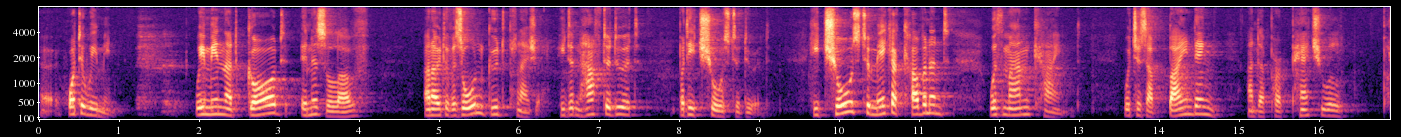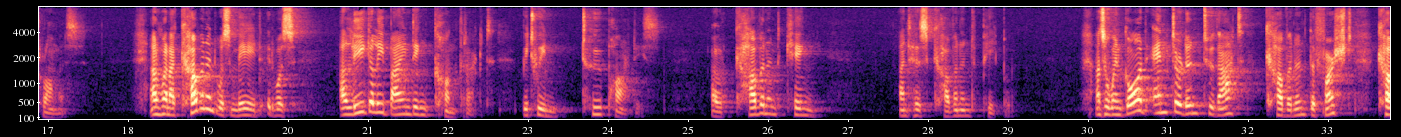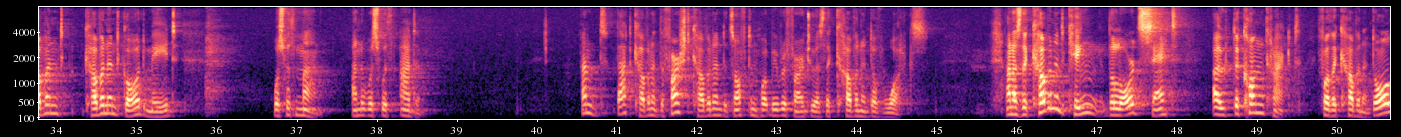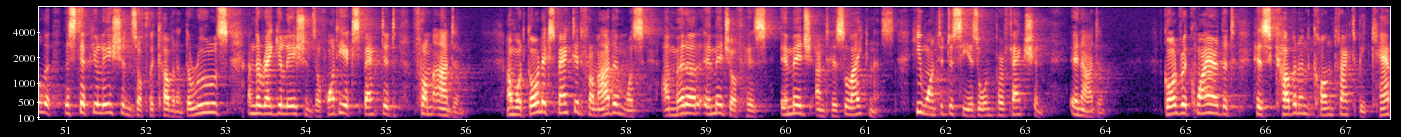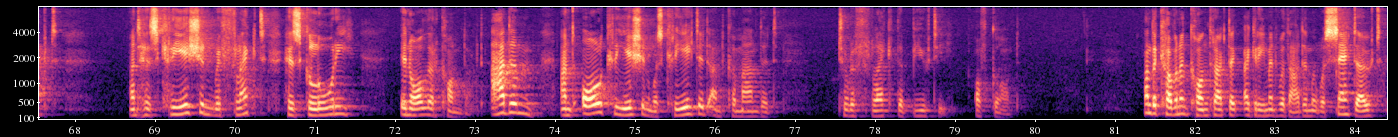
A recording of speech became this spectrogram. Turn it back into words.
uh, what do we mean? We mean that God, in his love, and out of his own good pleasure. He didn't have to do it, but he chose to do it. He chose to make a covenant with mankind, which is a binding and a perpetual promise. And when a covenant was made, it was a legally binding contract between two parties our covenant king and his covenant people. And so when God entered into that covenant, the first covenant, covenant God made, was with man, and it was with Adam. And that covenant, the first covenant, it's often what we refer to as the covenant of works. And as the covenant king, the Lord set out the contract for the covenant, all the, the stipulations of the covenant, the rules and the regulations of what he expected from Adam. And what God expected from Adam was a mirror image of his image and his likeness. He wanted to see his own perfection in Adam. God required that his covenant contract be kept and his creation reflect his glory in all their conduct. Adam and all creation was created and commanded to reflect the beauty of God. And the covenant contract agreement with Adam, it was set out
